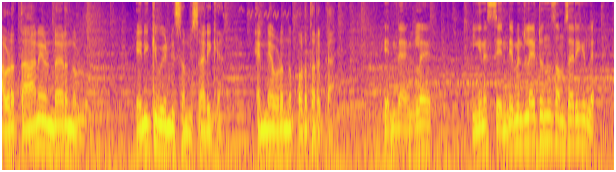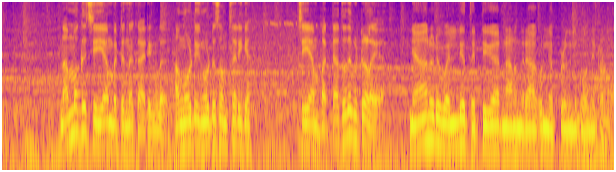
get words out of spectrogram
അവിടെ താനേ ഉണ്ടായിരുന്നുള്ളൂ. എനിക്ക് വേണ്ടി സംസാരിക്കാൻ എന്നെ അവിടെ നിന്ന് പുറത്തിറക്കാൻ. എന്റെ അങ്കിളെ ഇങ്ങനെ സെന്റിമെന്റലായിട്ടൊന്നും സംസാരിക്കില്ലേ. നമുക്ക് ചെയ്യാൻ പറ്റുന്ന കാര്യങ്ങൾ അങ്ങോട്ടും ഇങ്ങോട്ടും സംസാരിക്കാം. ചെയ്യാൻ പറ്റാത്തത് വിട്ടുകളയാ. ഞാനൊരു വലിയ തെറ്റുകാരനാണെന്ന് രാഹുലിന് എപ്പോഴെങ്കിലും തോന്നിയിട്ടുണ്ടോ?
